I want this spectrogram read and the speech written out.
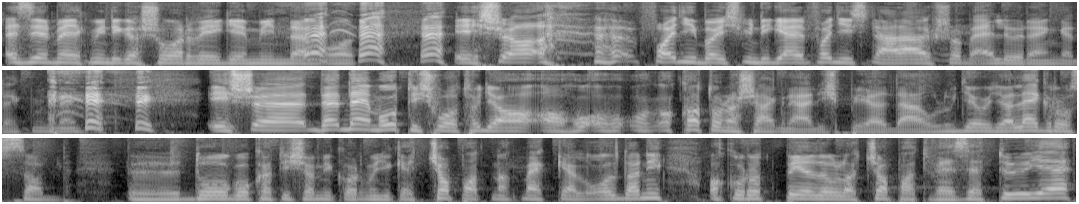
Ezért megyek mindig a sor végén mindenhol. És a fagyiba is mindig el, fagyisnál állok sorba, előrengedek mindenkit. És, de nem, ott is volt, hogy a, a, a katonaságnál is például, ugye, hogy a legrosszabb ö, dolgokat is, amikor mondjuk egy csapatnak meg kell oldani, akkor ott például a csapat vezetője,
